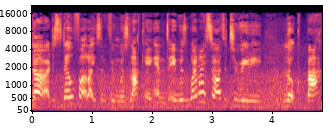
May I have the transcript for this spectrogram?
know. I just still felt like something was lacking. And it was when I started to really look back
